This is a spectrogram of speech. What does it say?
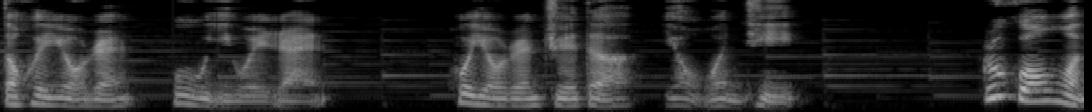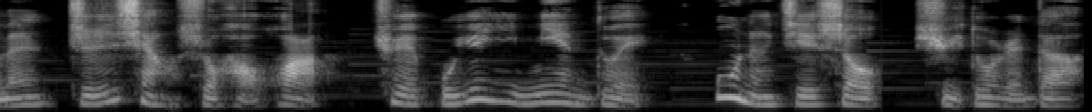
都会有人不以为然，会有人觉得有问题。如果我们只想说好话，却不愿意面对，不能接受许多人的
